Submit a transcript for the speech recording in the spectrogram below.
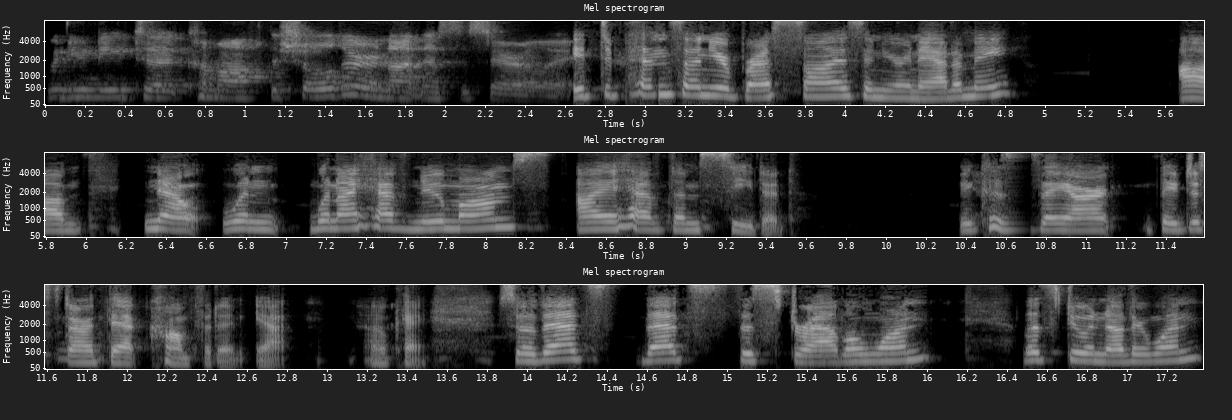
would you need to come off the shoulder or not necessarily? It depends on your breast size and your anatomy. Um, now, when when I have new moms, I have them seated because they aren't they just aren't that confident yet. Okay, so that's that's the straddle one. Let's do another one.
